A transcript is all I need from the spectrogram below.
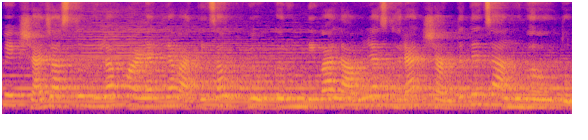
पेक्षा जास्त गुलाब पाण्यातल्या वातीचा उपयोग करून दिवा लावल्यास घरात शांततेचा अनुभव होतो.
